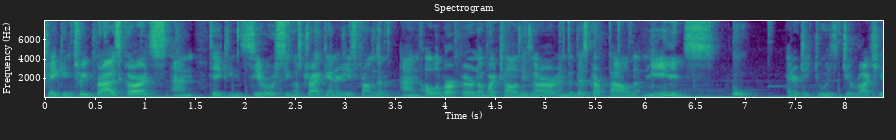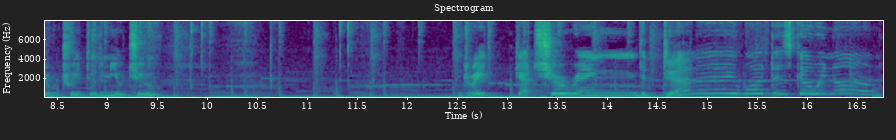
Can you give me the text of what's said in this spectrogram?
Taking 3 prize cards and taking 0 single strike energies from them, and all of our Urn of Vitalities are in the discard pile. That means... Oh, Energy to his Jirachi, retreat to the Mewtwo. Great capturing the Dene. What is going on?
